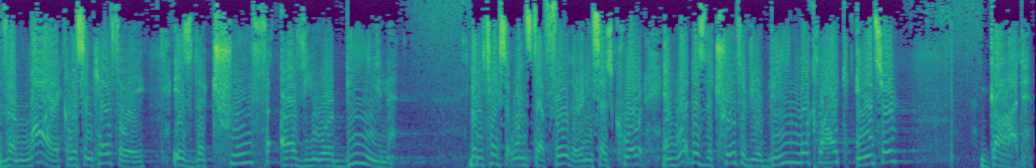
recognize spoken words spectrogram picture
The mark, listen carefully, is the truth of your being. But he takes it one step further and he says, quote, and what does the truth of your being look like? Answer, God.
